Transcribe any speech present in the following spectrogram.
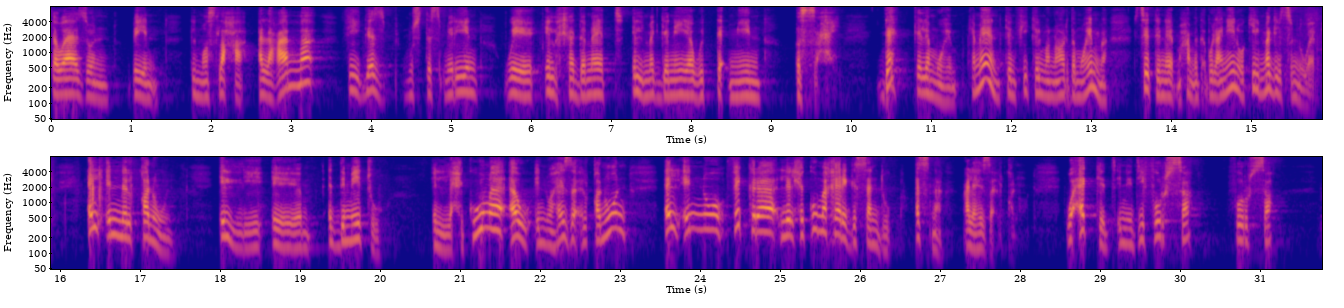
توازن بين المصلحة العامة في جذب مستثمرين والخدمات المجانية والتأمين الصحي. ده كلام مهم. كمان كان في كلمة النهاردة مهمة سيادة النائب محمد أبو العنين وكيل مجلس النواب. قال إن القانون اللي قدمته الحكومة أو إنه هذا القانون قال إنه فكرة للحكومة خارج الصندوق أثنى على هذا القانون. وأكد إن دي فرصة فرصة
